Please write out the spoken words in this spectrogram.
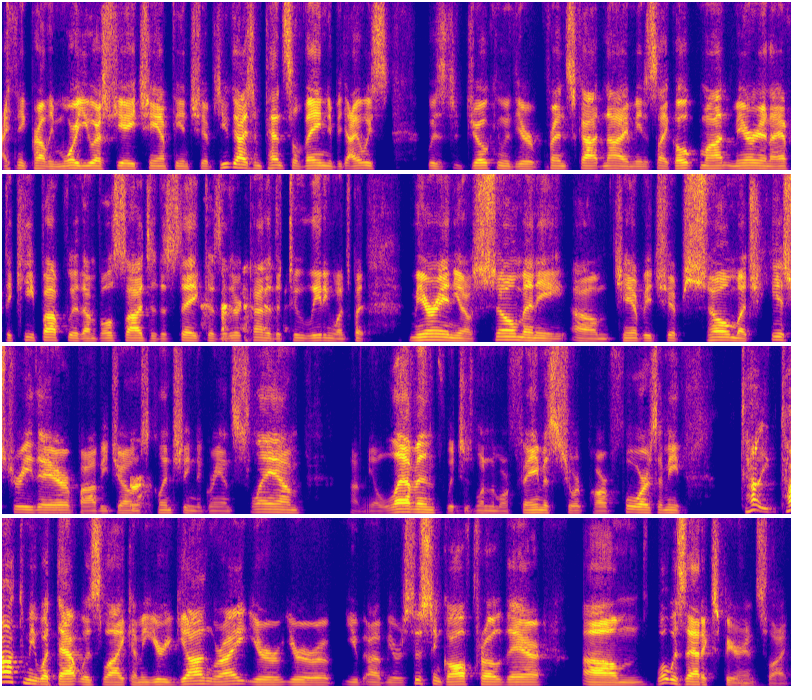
I think probably more USGA championships. You guys in Pennsylvania, but I always was joking with your friend Scott Nye. I mean, it's like Oakmont, Merion. I have to keep up with on both sides of the state because they're kind of the two leading ones. But Merion, you know, so many um, championships, so much history there. Bobby Jones sure. clinching the Grand Slam on the 11th, which is one of the more famous short par fours. I mean, tell talk to me what that was like. I mean, you're young, right? You're you're you uh, you're assistant golf pro there. Um, what was that experience like?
